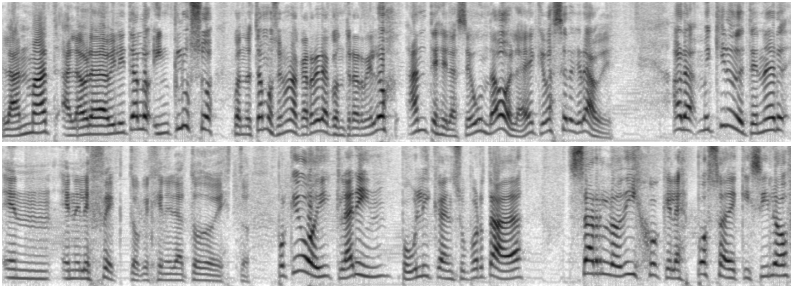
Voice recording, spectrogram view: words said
la ANMAT a la hora de habilitarlo, incluso cuando estamos en una carrera contrarreloj antes de la segunda ola, ¿eh? que va a ser grave. Ahora, me quiero detener en, en el efecto que genera todo esto, porque hoy Clarín publica en su portada, Sarlo dijo que la esposa de Kisilov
